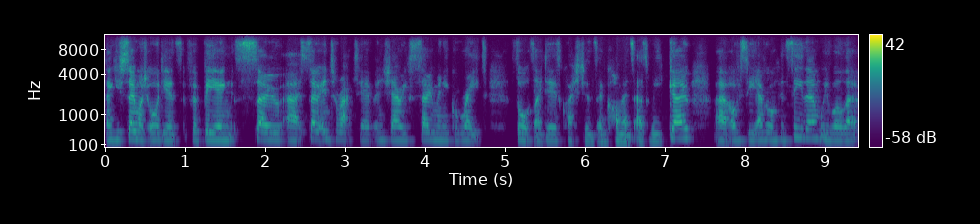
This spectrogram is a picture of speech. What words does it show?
Thank you so much, audience, for being so uh, so interactive and sharing so many great thoughts, ideas, questions, and comments as we go. Uh, obviously, everyone can see them. We will uh,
